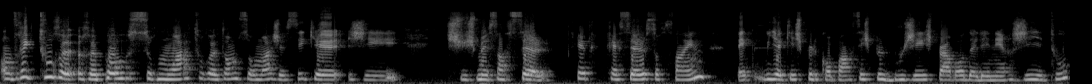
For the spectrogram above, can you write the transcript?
on dirait que tout repose sur moi, tout retombe sur moi. Je sais que j'ai... Je, je me sens seule, très, très seule sur scène. Fait oui, ok, je peux le compenser, je peux le bouger, je peux avoir de l'énergie et tout,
